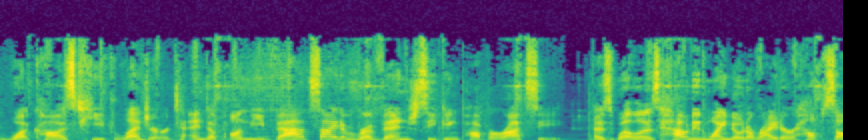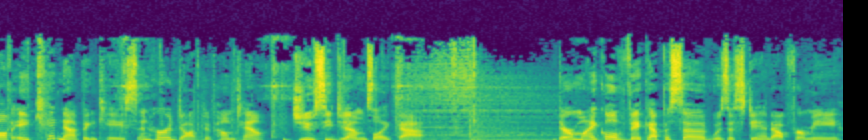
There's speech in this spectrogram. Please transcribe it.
What caused Heath Ledger to end up on the bad side of revenge seeking paparazzi? As well as how did Winona Ryder help solve a kidnapping case in her adoptive hometown? Juicy gems like that. Their Michael Vick episode was a standout for me.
